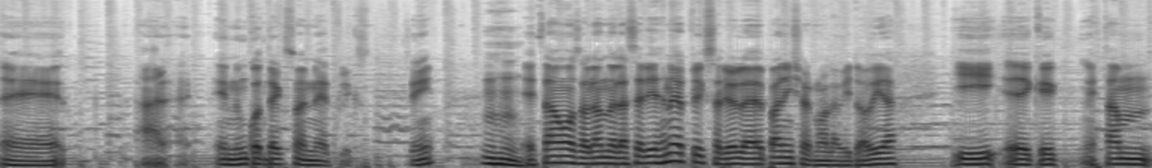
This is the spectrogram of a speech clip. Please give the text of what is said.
Eh, en un contexto de Netflix. ¿sí? Estábamos hablando de las series de Netflix. Salió la de Punisher, no la vi todavía. Y que están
